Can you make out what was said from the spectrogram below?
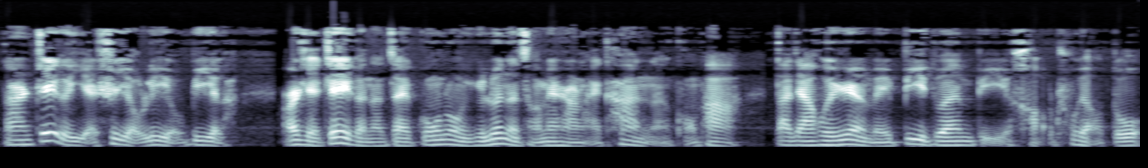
当然，这个也是有利有弊了。而且这个呢，在公众舆论的层面上来看呢，恐怕大家会认为弊端比好处要多。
